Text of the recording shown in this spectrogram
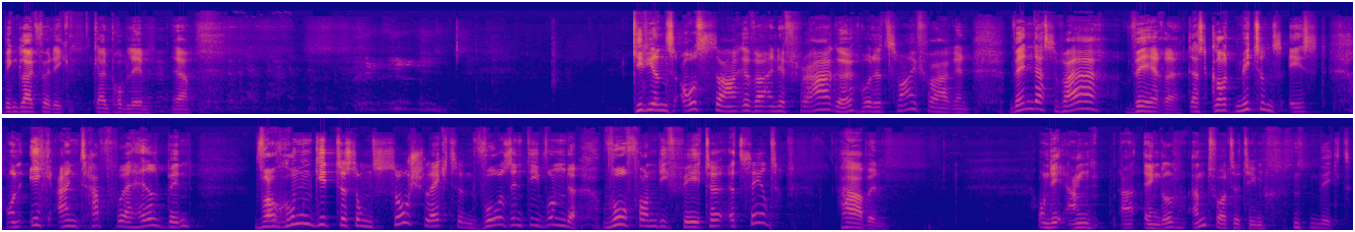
bin gleich fertig, kein Problem. Ja. Gideons Aussage war eine Frage oder zwei Fragen. Wenn das wahr wäre, dass Gott mit uns ist und ich ein tapferer Held bin, warum geht es uns so schlecht und wo sind die Wunder, wovon die Väter erzählt haben? Und die Engel antwortet ihm nicht,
